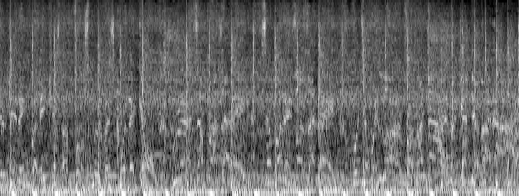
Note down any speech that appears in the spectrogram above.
The. You're the at the the the getting ready cause the first move is critical. Reciprocity, eh? somebody's listening. What do we learn from a time of captivity? The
